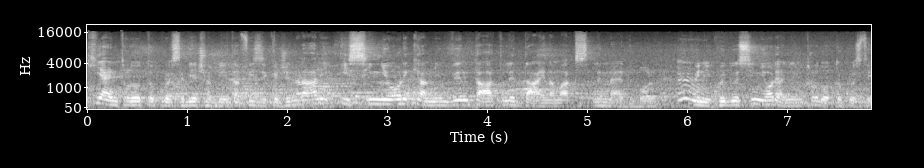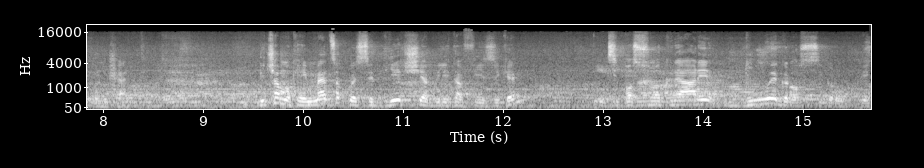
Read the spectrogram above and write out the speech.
Chi ha introdotto queste 10 abilità fisiche generali? I signori che hanno inventato le Dynamax, le Medball, quindi quei due signori hanno introdotto questi concetti. Diciamo che in mezzo a queste 10 abilità fisiche si possono creare due grossi gruppi.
